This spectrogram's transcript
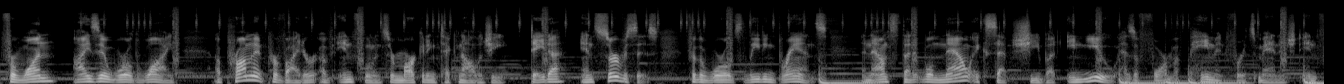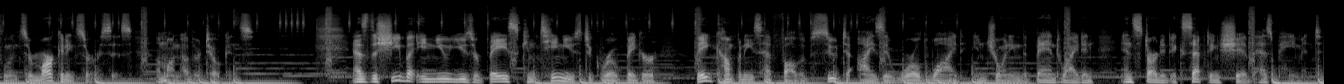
For one, IZEA Worldwide, a prominent provider of influencer marketing technology, data, and services for the world's leading brands, announced that it will now accept Shiba Inu as a form of payment for its managed influencer marketing services, among other tokens. As the Shiba Inu user base continues to grow bigger, big companies have followed suit to IZEA worldwide in joining the bandwagon and started accepting SHIB as payment.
